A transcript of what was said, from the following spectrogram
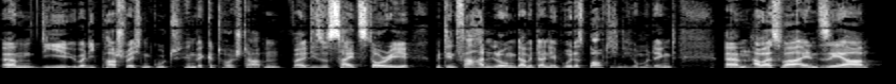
ähm, die über die paar Schwächen gut hinweggetäuscht haben. Weil diese Side-Story mit den Verhandlungen da mit Daniel Brühl, das brauchte ich nicht unbedingt. Ähm, Aber es war ein sehr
